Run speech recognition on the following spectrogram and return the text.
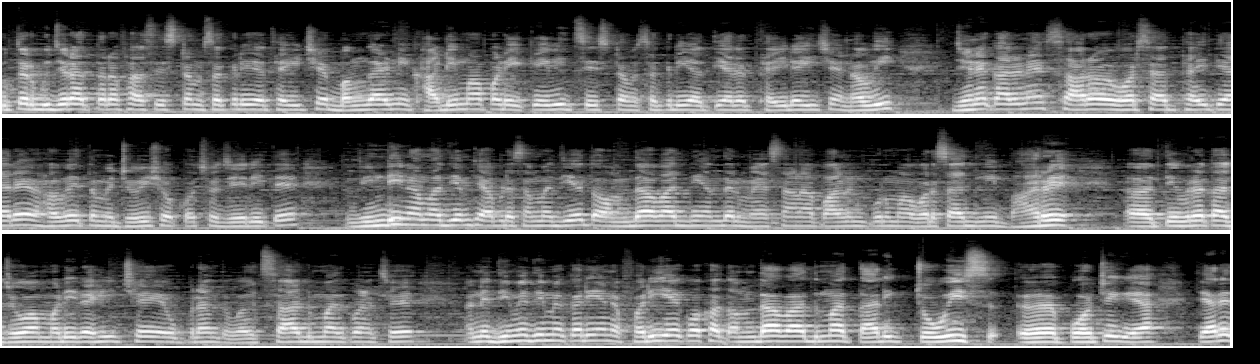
ઉત્તર ગુજરાત તરફ આ સિસ્ટમ સક્રિય થઈ છે. બંગાળની ખાડીમાં પણ એક એવી જ સિસ્ટમ સક્રિય અત્યારે થઈ રહી છે નવી, જેને કારણે સારો એવો વરસાદ થાય ત્યારે હવે તમે જોઈ શકો છો જે રીતે વિંડીના માધ્યમથી આપણે સમજીએ તો અમદાવાદની અંદર મહેસાણા, પાલનપુરમાં વરસાદની ભારે તીવ્રતા જોવા મળી રહી છે ઉપરાંત વલસાડમાં પણ છે. અને ધીમે ધીમે કરી અને ફરી એક વખત અમદાવાદમાં તારીખ ચોવીસ પહોંચી ગયા. ત્યારે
